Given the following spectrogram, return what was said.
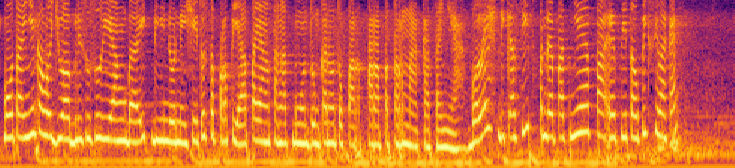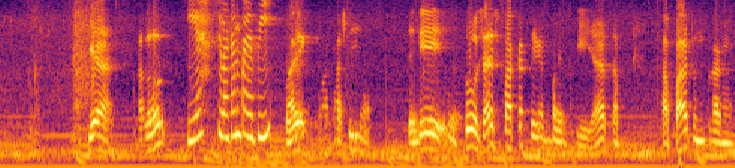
Mau tanya kalau jual beli susu yang baik di Indonesia itu seperti apa yang sangat menguntungkan untuk para, para peternak katanya. Boleh dikasih pendapatnya Pak Epi Taufik silakan. Ya, halo. Iya, silakan Pak Epi. Baik, terima kasih ya. Jadi betul saya sepakat dengan Pak Eski ya, apa tentang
